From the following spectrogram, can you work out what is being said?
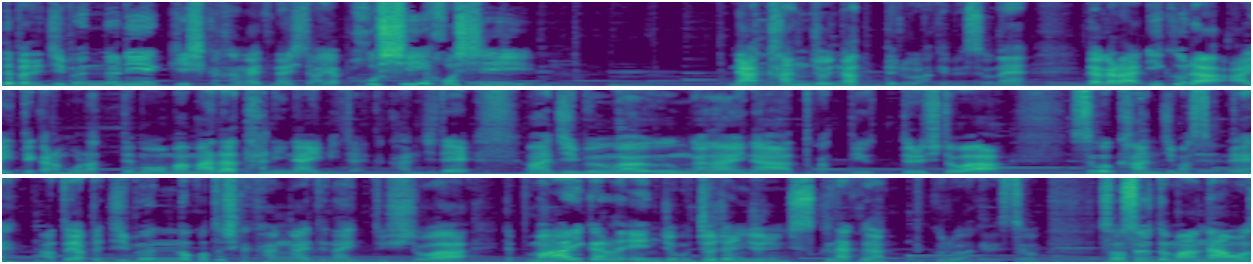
やっぱね、自分の利益しか考えてない人は、やっぱ欲しい欲しいな感情になってるわけですよねだからいくら相手からもらっても、まあ、まだ足りないみたいな感じで、まあ、自分は運がないなとかって言ってる人はすごい感じますよね。あとやっぱ自分のことしか考えてないっていう人はやっぱ周りからの援助も徐々に徐々に少なくなってくるわけですよ。そうするとまあなお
